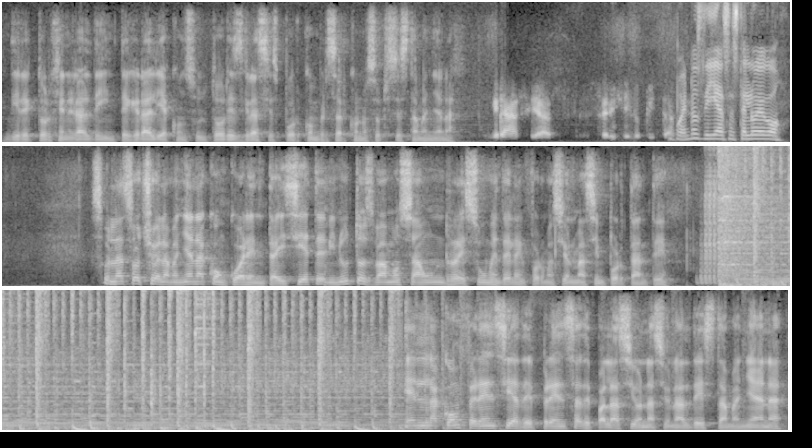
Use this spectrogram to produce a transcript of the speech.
director general de Integralia Consultores, gracias por conversar con nosotros esta mañana. Gracias, Sergio Lupita. Buenos días, hasta luego. Son las 8 de la mañana con 47 minutos. Vamos a un resumen de la información más importante. En la conferencia de prensa de Palacio Nacional de esta mañana,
